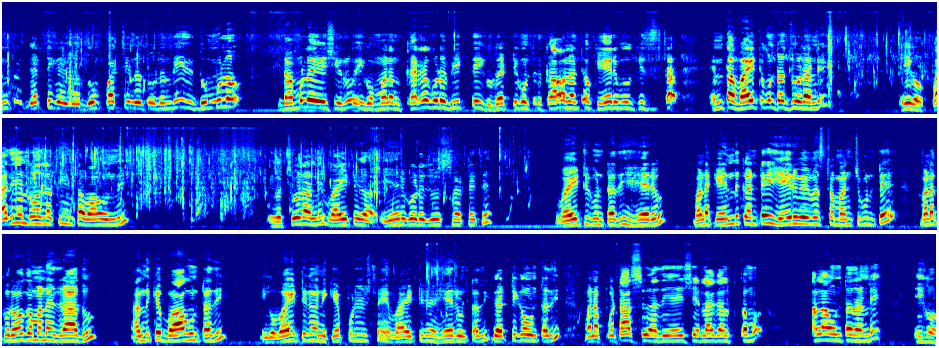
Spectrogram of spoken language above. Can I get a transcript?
ఎంత గట్టిగా ఇగో దుమ్ము చూడండి. ఇది దుమ్ములో దమ్ములో వేసిర్రు. ఇగో మనం కర్ర కూడా వీక్తే ఇగో గట్టిగా ఉంటుంది. కావాలంటే ఒక ఏరు ఊకిస్తా ఎంత వైట్గా ఉంటుంది చూడండి. ఇగో పదిహేను రోజులకి ఇంత బాగుంది. ఇగో చూడండి వైట్గా ఏరు కూడా చూసినట్టయితే వైట్గా ఉంటుంది హెయిర్ మనకి ఎందుకంటే ఏరు వ్యవస్థ మంచిగా ఉంటే మనకు రోగం అనేది రాదు. అందుకే బాగుంటుంది. ఇక వైట్గా నీకు ఎప్పుడు చూసినా వైట్గా హెయిర్ ఉంటుంది గట్టిగా ఉంటుంది. మన పొటాస్ అది వేసి ఎలా కలుపుతామో అలా ఉంటుందండి. ఇగో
